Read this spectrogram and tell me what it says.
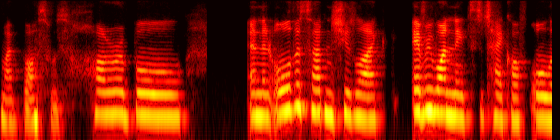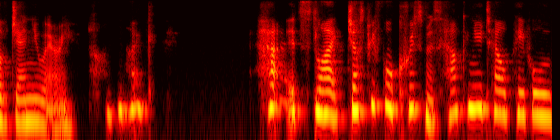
My boss was horrible. And then all of a sudden she's like, everyone needs to take off all of January. I'm like, how, it's like just before Christmas. How can you tell people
